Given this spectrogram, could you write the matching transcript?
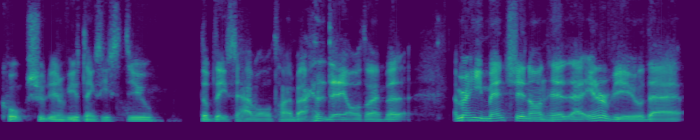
quote shoot interview things he used to do that they used to have all the time back in the day all the time. But I remember he mentioned on his that interview that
